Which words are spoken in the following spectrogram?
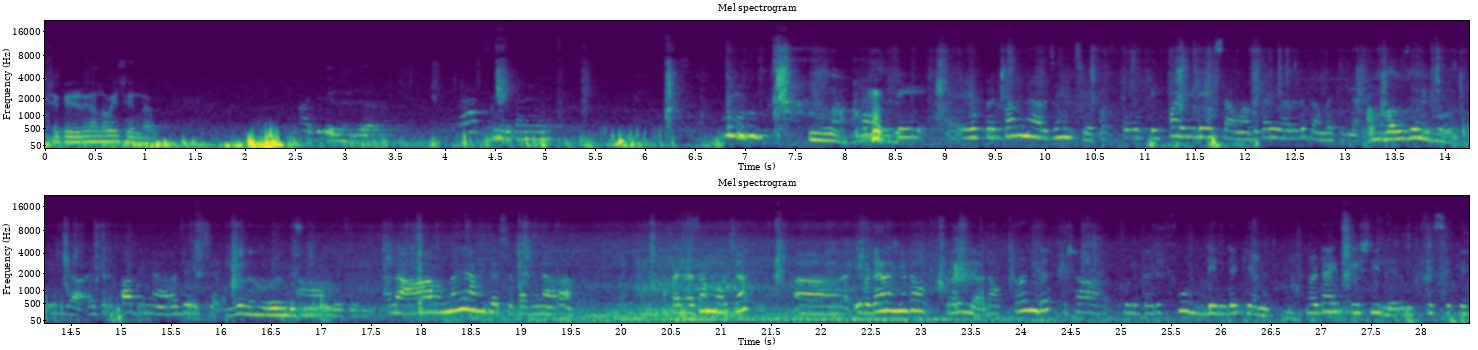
ടിക്കറ്റ് എടുക്കാനുള്ള പൈസ ഉണ്ടോ ഏപ്രിൽ പതിനാറ് ജനിച്ചേ. അപ്പൊ ഫോർട്ടി ഫൈവ് ഡേയ്സ് ആവും അത് കഴിയാതെ എടുക്കാൻ പറ്റില്ല. ഇല്ല ഏപ്രിൽ പതിനാറ് ജനിച്ചേ. അല്ല ആറിന് ഞാൻ വിചാരിച്ചു പതിനാറാ. അപ്പൊ എന്താ സംഭവിച്ചാ ഇവിടെ ആണെങ്കിൽ ഡോക്ടർ ഇല്ല. ഡോക്ടർ ഉണ്ട് പക്ഷെ ആ പുള്ളിക്കാർ ഫുഡിന്റെ ഒക്കെയാണ് നമ്മുടെ ഡയറ്റീഷ്യൻ ഇല്ലേ ഫിസിക്കൽ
